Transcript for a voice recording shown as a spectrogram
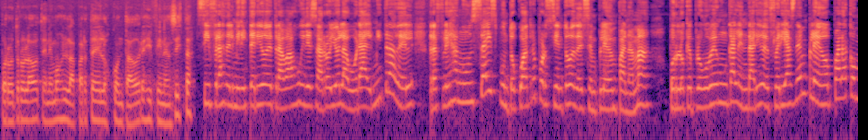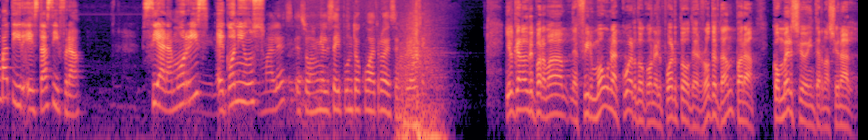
Por otro lado, tenemos la parte de los contadores y financistas. Cifras del Ministerio de Trabajo y Desarrollo Laboral, Mitradel, reflejan un 6.4% de desempleo en Panamá, por lo que promueven un calendario de ferias de empleo para combatir esta cifra. Ciara Morris, Econews. Son el 6.4 de desempleo. Y el Canal de Panamá firmó un acuerdo con el puerto de Rotterdam para comercio internacional.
